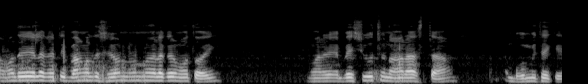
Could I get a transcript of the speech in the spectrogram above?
আমাদের এলাকাটি বাংলাদেশের অন্যান্য এলাকার মতোই মানে বেশি উঁচু না রাস্তা ভূমি থেকে।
